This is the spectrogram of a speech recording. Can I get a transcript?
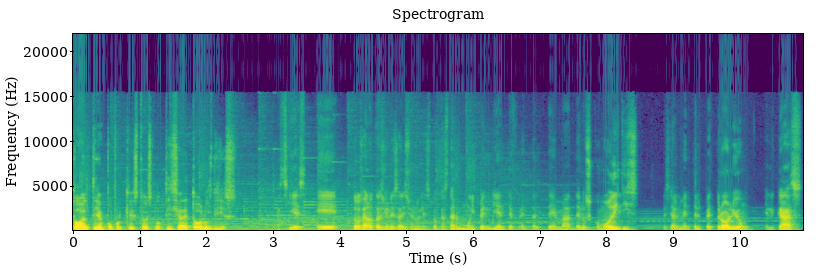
todo el tiempo porque esto es noticia de todos los días. Así es. Eh, dos anotaciones adicionales. Toca estar muy pendiente frente al tema de los commodities, especialmente el petróleo, el gas,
